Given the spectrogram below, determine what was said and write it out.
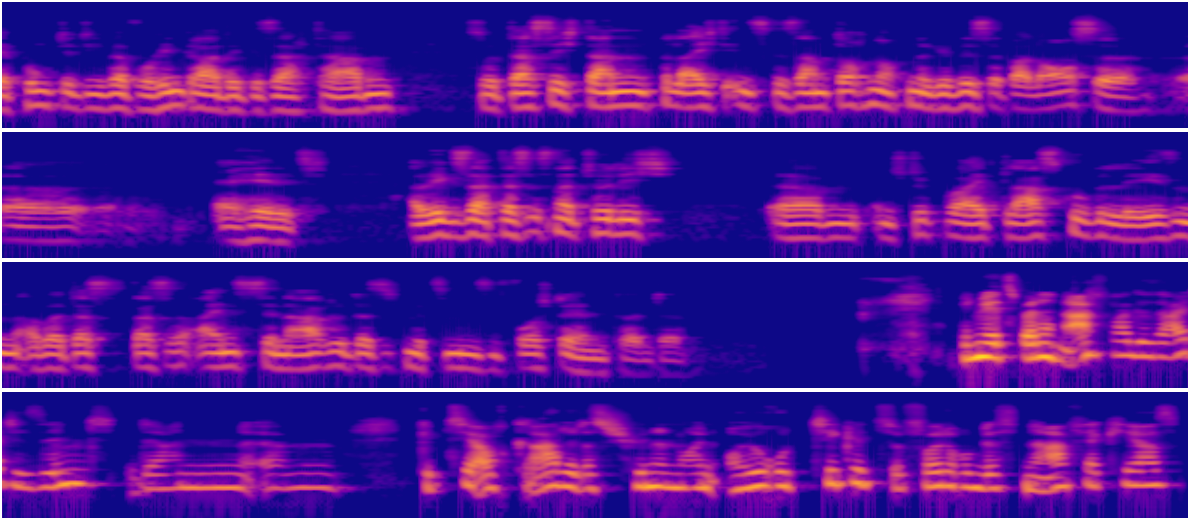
der Punkte, die wir vorhin gerade gesagt haben, so dass sich dann vielleicht insgesamt doch noch eine gewisse Balance äh, erhält. Aber wie gesagt, das ist natürlich ähm, ein Stück weit Glaskugel lesen, aber das, das ist ein Szenario, das ich mir zumindest vorstellen könnte. Wenn wir jetzt bei der Nachfrageseite sind, dann ähm, gibt es ja auch gerade das schöne 9-Euro-Ticket zur Förderung des Nahverkehrs.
